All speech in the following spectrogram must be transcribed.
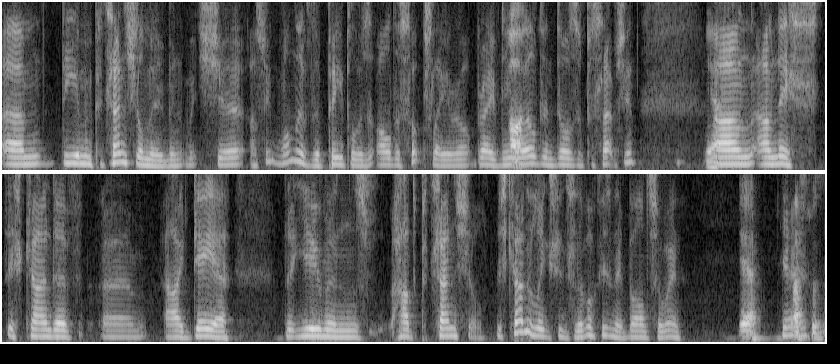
um, the human potential movement, which uh, I think one of the people was Aldous Huxley, who wrote Brave New Oh. World and Doors of Perception, Yeah. and and this this kind of um, idea that humans had potential, which kind of links into the book, isn't it? Born to Win. Yeah, Yeah. that's was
